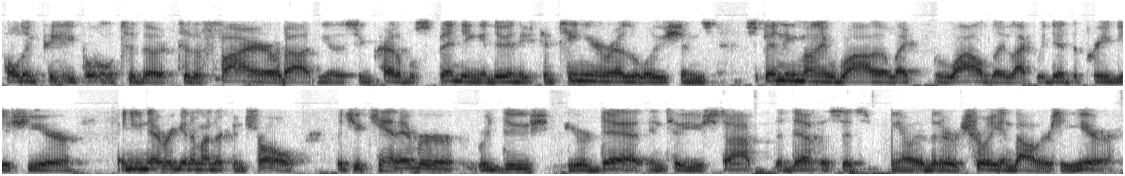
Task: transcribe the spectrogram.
holding people to the to the fire about you know this incredible spending and doing these continuing resolutions, spending money wildly like wildly like we did the previous year, and you never get them under control. But you can't ever reduce your debt until you stop the deficits you know that are a trillion dollars a year.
